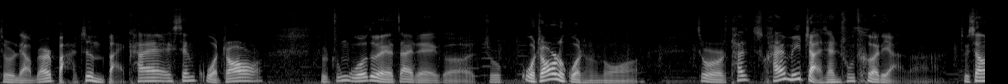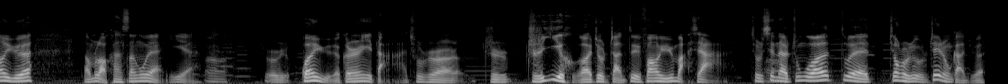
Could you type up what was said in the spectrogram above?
就是两边把阵摆开，先过招儿。就是中国队在这个就是过招儿的过程中，就是他还没展现出特点呢，就相当于咱们老看《三国演义》，嗯，就是关羽跟人一打，就是只只一合就斩对方于马下。就是现在中国队交手就有这种感觉，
